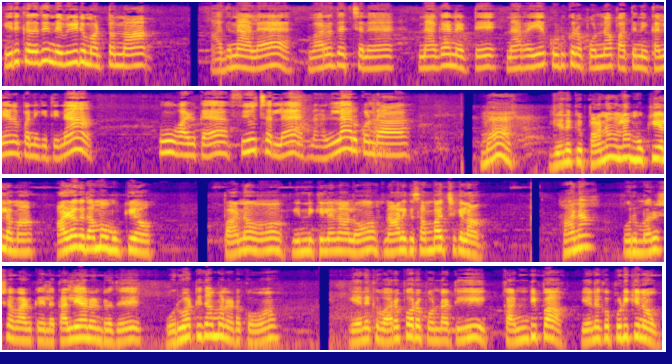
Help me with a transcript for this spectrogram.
இருக்கிறது இந்த வீடு மட்டும்தான். அதனால வரதட்சணை நகை நட்டு நிறைய கொடுக்குற பொண்ணா பார்த்து நீ கல்யாணம் பண்ணிக்கிட்டீன்னா உன் வாழ்க்கை ஃபியூச்சர்ல நல்லா இருக்கும்டா. மா எனக்கு பணம் எல்லாம் முக்கியம் இல்லம்மா. அழகுதாம்மா முக்கியம். பணம் இன்னைக்கு இல்லைனாலும் நாளைக்கு சம்பாதிச்சுக்கலாம். ஆனா ஒரு மனுஷ வாழ்க்கையில கல்யாணம்ன்றது ஒரு வாட்டி நடக்கும். எனக்கு வரப்போற பொண்டாட்டி கண்டிப்பா எனக்கு பிடிக்கணும்.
